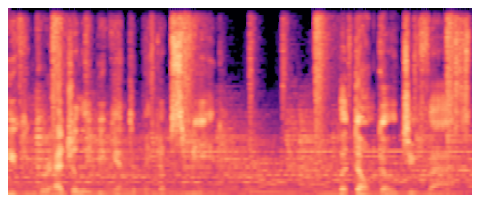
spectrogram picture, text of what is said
You can gradually begin to pick up speed, but don't go too fast.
